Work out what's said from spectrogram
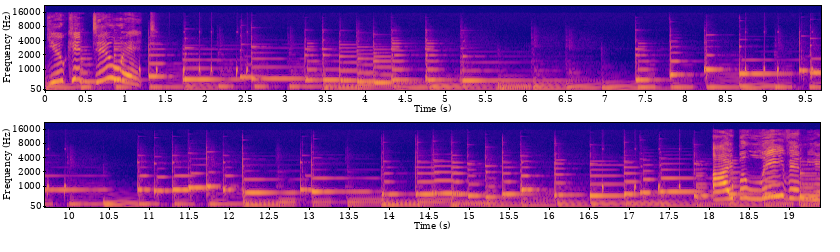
You can do it! I believe in you!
